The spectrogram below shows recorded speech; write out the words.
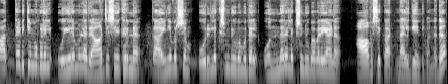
പത്തടിക്ക് മുകളിൽ ഉയരമുള്ള രാജശേഖരന് കഴിഞ്ഞ വർഷം ഒരു ലക്ഷം രൂപ മുതൽ ഒന്നര ലക്ഷം രൂപ വരെയാണ് ആവശ്യക്കാർ നൽകേണ്ടി വന്നത്.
